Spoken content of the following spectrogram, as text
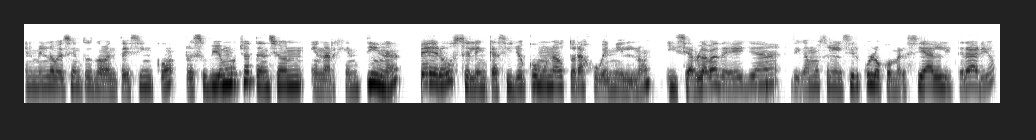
en 1995, recibió mucha atención en Argentina, pero se le encasilló como una autora juvenil, ¿no? Y se hablaba de ella, digamos, en el círculo comercial literario,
